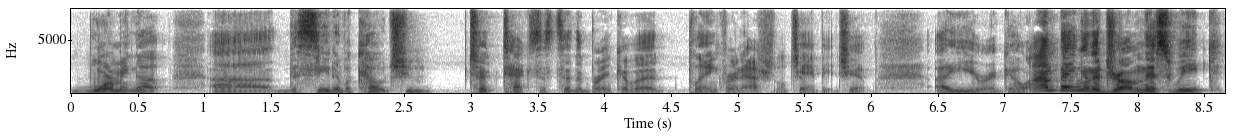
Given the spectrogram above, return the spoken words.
warming up uh, the seat of a coach who took Texas to the brink of a playing for a national championship a year ago. I'm banging the drum this week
